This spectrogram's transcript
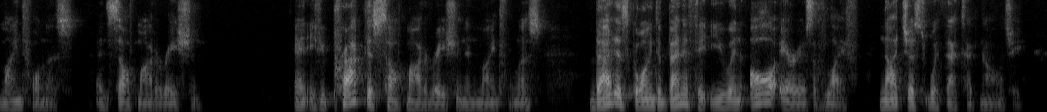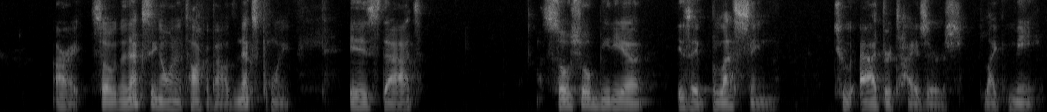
mindfulness and self moderation. And if you practice self moderation and mindfulness, that is going to benefit you in all areas of life, not just with that technology. All right. So, the next thing I want to talk about, the next point is that social media is a blessing to advertisers like me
